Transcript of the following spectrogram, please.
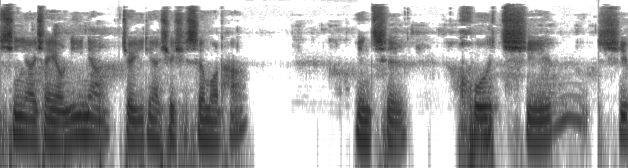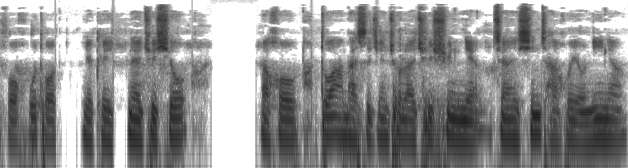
心要想有力量，就一定要学习奢摩他。因此，呼气、吸佛、呼陀也可以那样去修。然后多安排时间出来去训练，这样心才会有力量。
